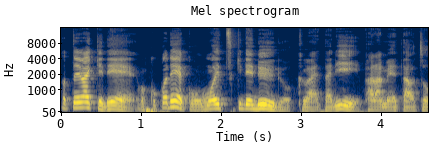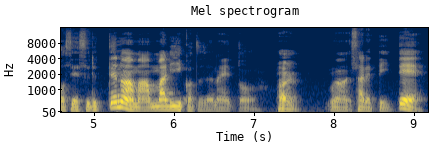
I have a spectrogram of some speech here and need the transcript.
まあというわけで、まあここでこう思いつきでルールを加えたり、パラメータを調整するっていうのはまああんまりいいことじゃないとはい。まあ、されていて、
